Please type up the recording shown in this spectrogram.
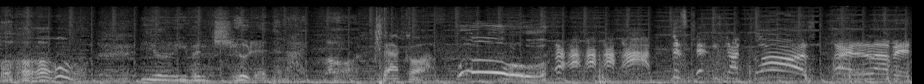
Oh, you're even cuter than I thought. Back off. Ooh! this kitten's got claws! I love it!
